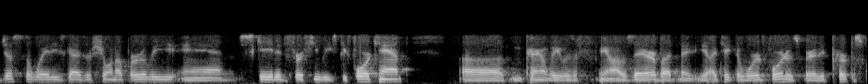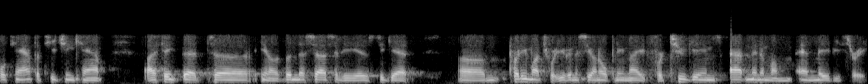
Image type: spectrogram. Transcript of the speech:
just the way these guys have shown up early and skated for a few weeks before camp. Uh, apparently, it was a, you know I was there, but you know, I take the word for it. It was a very purposeful camp, a teaching camp. I think that uh, you know the necessity is to get um, pretty much what you're going to see on opening night for two games at minimum, and maybe three.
